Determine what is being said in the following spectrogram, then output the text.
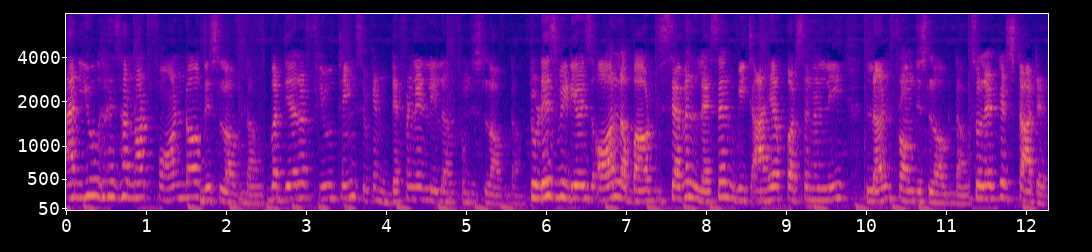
and you guys are not fond of this lockdown. But there are few things you can definitely learn from this lockdown. Today's video is all about the seven lessons which i have personally learned from this lockdown. So let's get started.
